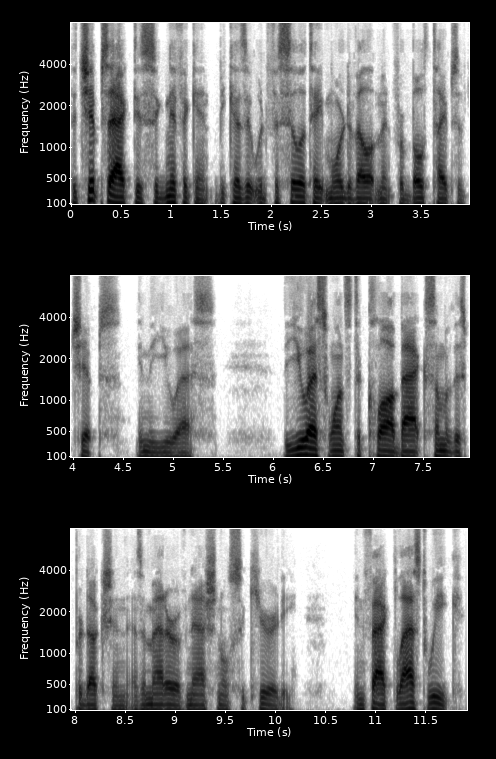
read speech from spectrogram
The CHIPS Act is significant because it would facilitate more development for both types of chips in the U.S. The U.S. wants to claw back some of this production as a matter of national security. In fact, last week,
